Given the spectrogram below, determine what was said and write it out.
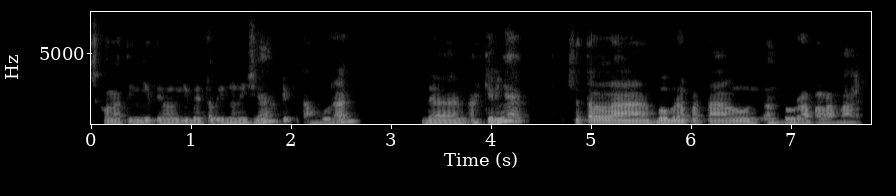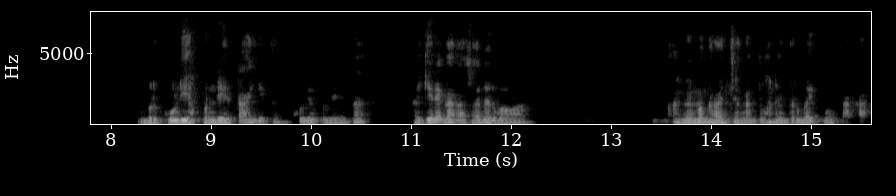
Sekolah Tinggi Teologi Betel Indonesia di Petamburan. Dan akhirnya setelah beberapa tahun, uh, beberapa lama berkuliah pendeta gitu, kuliah pendeta, akhirnya kakak sadar bahwa ah, memang rancangan Tuhan yang terbaik buat kakak.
